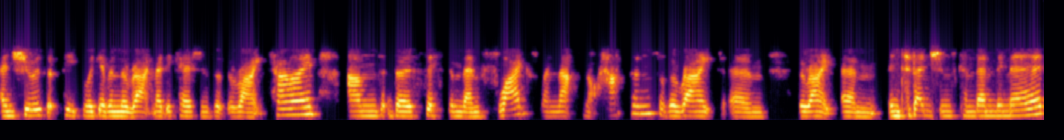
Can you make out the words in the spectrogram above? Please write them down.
ensures that people are given the right medications at the right time and the system then flags when that's not happened so the right um, the right um, interventions can then be made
